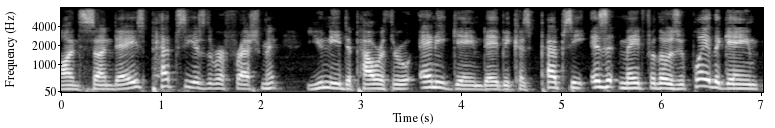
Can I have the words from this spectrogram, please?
on Sundays. Pepsi is the refreshment you need to power through any game day because Pepsi isn't made for those who play the game,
